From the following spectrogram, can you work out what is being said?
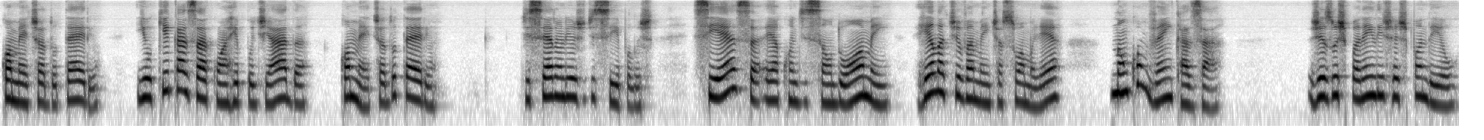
comete adultério, e o que casar com a repudiada, comete adultério. Disseram-lhe os discípulos: se essa é a condição do homem relativamente à sua mulher, não convém casar. Jesus, porém, lhes respondeu:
